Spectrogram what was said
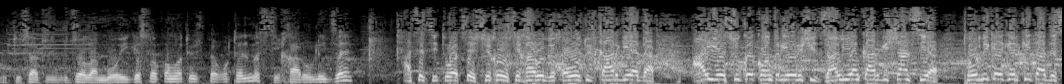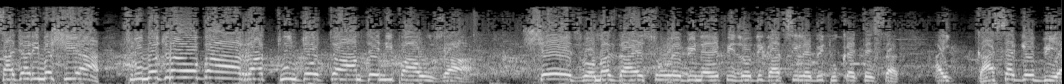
თვისათვის ბრძოლა მოიგეს ლოკომოტივის ფეხბურთელებმა სიხარულიძე ასე სიტუაციაში შეხო სიხარულიძე ყოველთვის კარგია და აი ეს უკვე კონტრიერში ძალიან კარგი შანსია. თორნიკე კირკიტაძე საჯარიმოშია სრულმოძრაობა რა თუნდოთ ამდენი პაუზა. შეეძლო მას დაესრულებინა ეპიზოდი გაცილებით უკეთესად. აი გასაგებია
